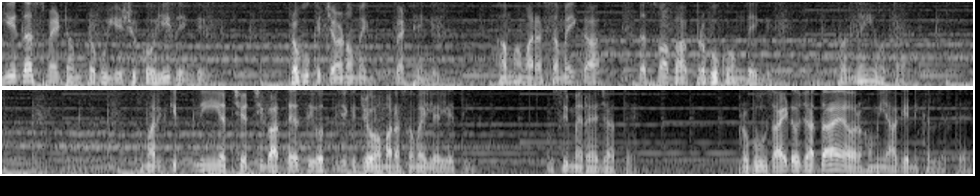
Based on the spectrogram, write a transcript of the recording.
ये दस मिनट हम प्रभु यीशु को ही देंगे। प्रभु के चरणों में बैठेंगे। हम हमारा समय का दसवां भाग प्रभु को हम देंगे। पर नहीं होता है। हमारी कितनी अच्छी अच्छी बातें ऐसी होती है कि जो हमारा समय ले लेती है। उसी में रह जाते हैं। प्रभु साइड हो जाता है और हम ही आगे निकल लेते हैं।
